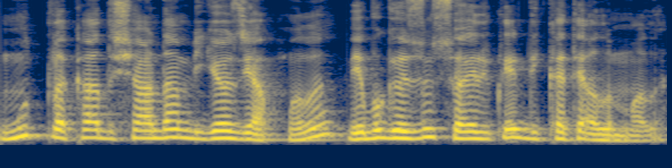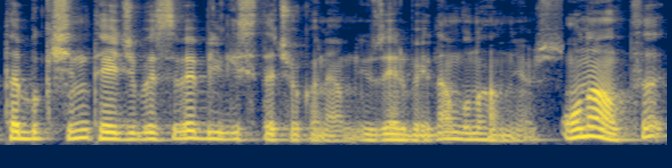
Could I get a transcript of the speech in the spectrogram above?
mutlaka dışarıdan bir göz yapmalı ve bu gözün söyledikleri dikkate alınmalı. Tabi bu kişinin tecrübesi ve bilgisi de çok önemli. Üzeri Bey'den bunu anlıyoruz. 16.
